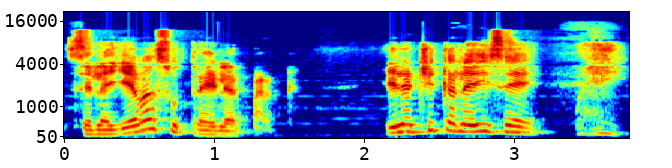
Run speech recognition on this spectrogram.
Se la lleva a su trailer park. Y la chica le dice, güey,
